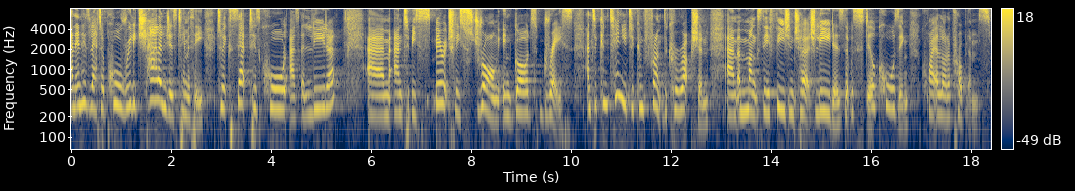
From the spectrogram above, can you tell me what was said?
And in his letter, Paul really challenges Timothy to accept his call as a leader um, and to be spiritually strong in God's grace and to continue to confront the corruption um, amongst the Ephesian church leaders that was still causing quite a lot of problems.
